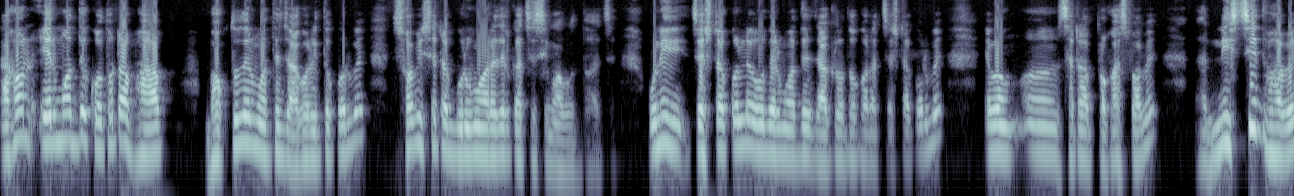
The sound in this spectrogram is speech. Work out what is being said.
এখন এর মধ্যে কতটা ভাব ভক্তদের মধ্যে জাগরিত করবে সবই সেটা গুরু মহারাজের কাছে সীমাবদ্ধ আছে। উনি চেষ্টা করলে ওদের মধ্যে জাগ্রত করার চেষ্টা করবে এবং সেটা প্রকাশ পাবে। নিশ্চিতভাবে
